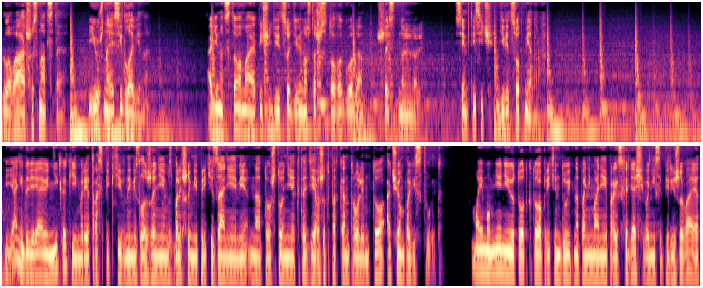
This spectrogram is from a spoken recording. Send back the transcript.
Глава 16. Южная седловина. 11 мая 1996 года, 6.00. 7900 метров. Я не доверяю никаким ретроспективным изложениям с большими притязаниями на то, что некто держит под контролем то, о чем повествует. Моему мнению, тот, кто претендует на понимание происходящего, не сопереживая,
